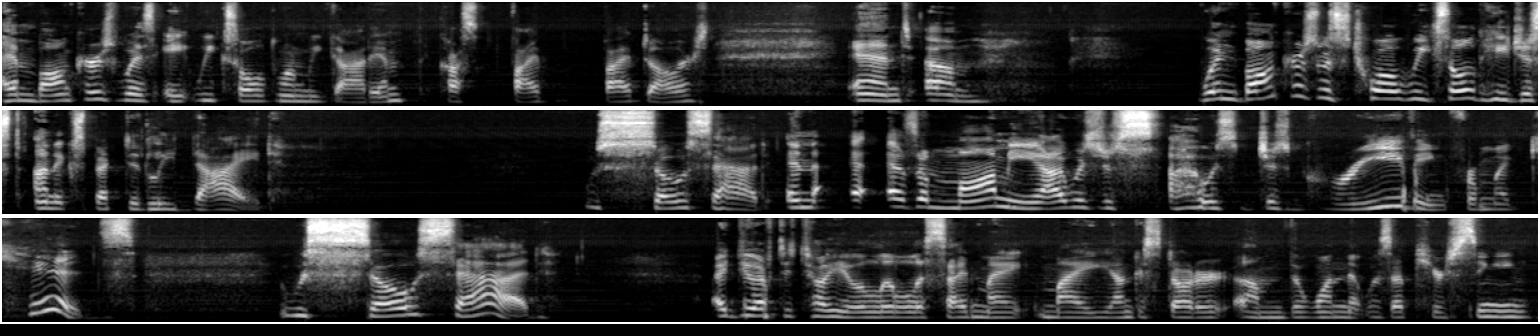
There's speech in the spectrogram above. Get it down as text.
And Bonkers was eight weeks old when we got him. It cost five, $5. And um, when Bonkers was 12 weeks old, he just unexpectedly died. It was so sad. And as a mommy, I was just I was just grieving for my kids. It was so sad. I do have to tell you a little aside. My, my youngest daughter, um, the one that was up here singing,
